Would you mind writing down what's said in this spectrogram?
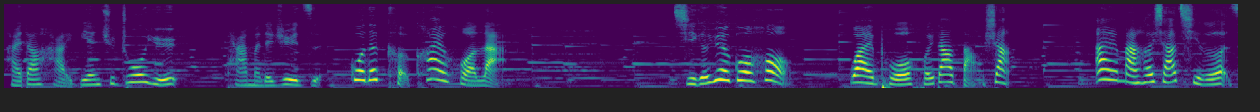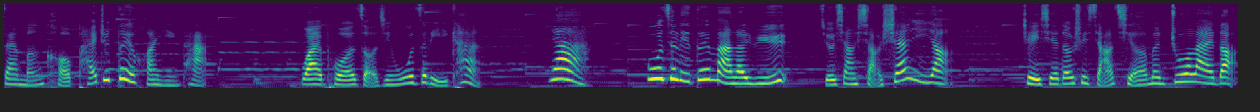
还到海边去捉鱼。他们的日子过得可快活啦。几个月过后，外婆回到岛上，艾玛和小企鹅在门口排着队欢迎她。外婆走进屋子里一看，呀，屋子里堆满了鱼，就像小山一样。这些都是小企鹅们捉来的。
